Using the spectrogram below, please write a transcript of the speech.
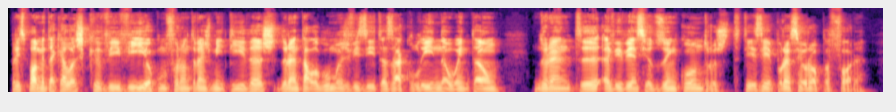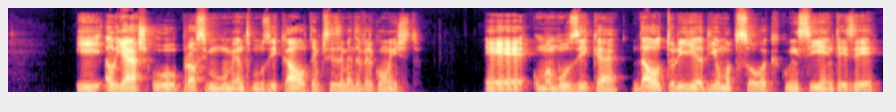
principalmente aquelas que vivi ou que me foram transmitidas durante algumas visitas à colina ou então durante a vivência dos encontros de TZ por essa Europa fora. E, aliás, o próximo momento musical tem precisamente a ver com isto. É uma música da autoria de uma pessoa que conhecia em TZ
